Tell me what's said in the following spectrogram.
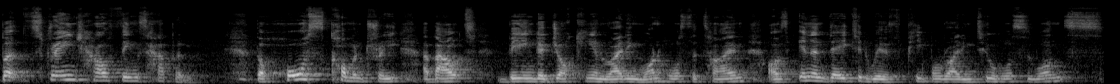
But strange how things happen. The horse commentary about being a jockey and riding one horse at a time. I was inundated with people riding two horses once,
